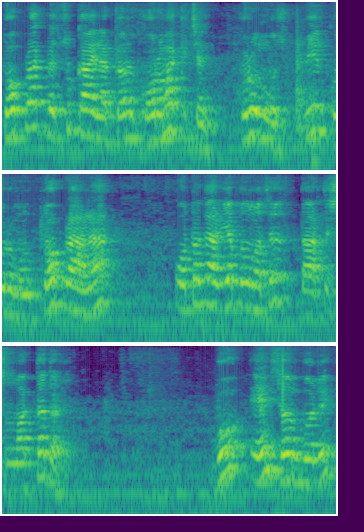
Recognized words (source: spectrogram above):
Toprak ve su kaynaklarını korumak için kurulmuş bir kurumun toprağına otogar yapılması tartışılmaktadır. Bu hem sembolik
